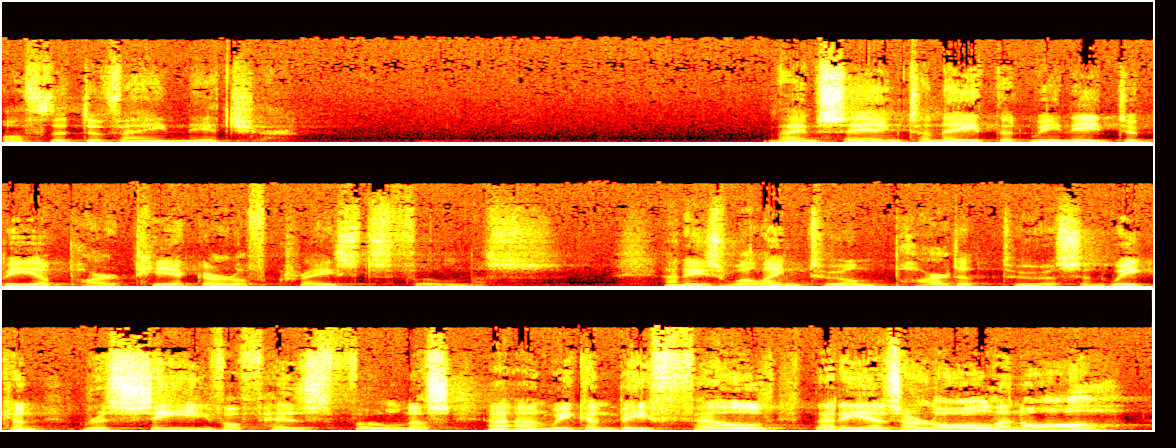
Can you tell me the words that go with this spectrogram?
of the divine nature. And I'm saying tonight that we need to be a partaker of Christ's fullness. And He's willing to impart it to us, and we can receive of His fullness, and we can be filled that He is our all in all.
